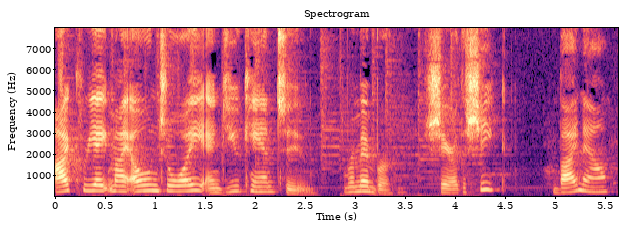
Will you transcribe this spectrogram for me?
I create my own joy, and you can too. Remember, share the chic. Bye now.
